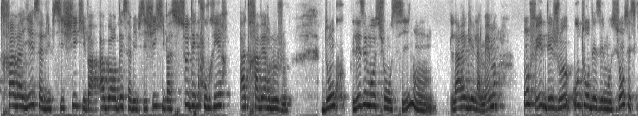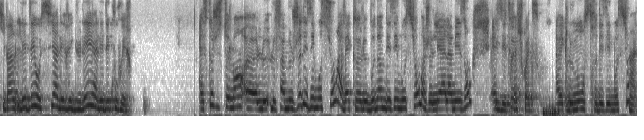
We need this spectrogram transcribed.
travailler sa vie psychique, il va aborder sa vie psychique, il va se découvrir à travers le jeu. Donc, les émotions aussi, la règle est la même. On fait des jeux autour des émotions, c'est ce qui va l'aider aussi à les réguler et à les découvrir. Est-ce que justement euh, le, le fameux jeu des émotions avec euh, le bonhomme des émotions, moi je l'ai à la maison. Il est que- très chouette. avec le monstre des émotions. Ouais,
